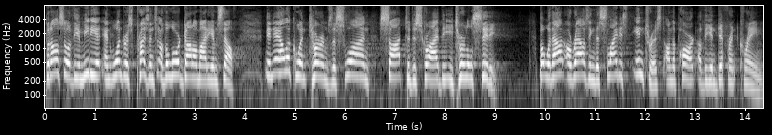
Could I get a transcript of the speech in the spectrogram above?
but also of the immediate and wondrous presence of the Lord God Almighty Himself. In eloquent terms, the swan sought to describe the eternal city, but without arousing the slightest interest on the part of the indifferent crane.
